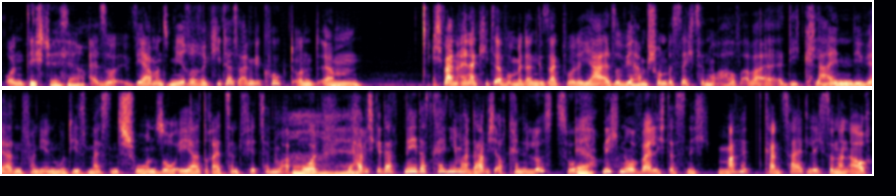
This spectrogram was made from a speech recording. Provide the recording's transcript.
Und Richtig, ja. Also wir haben uns mehrere Kitas angeguckt und ähm, ich war in einer Kita, wo mir dann gesagt wurde, ja, also wir haben schon bis 16 Uhr auf, aber die Kleinen, die werden von ihren Muttis meistens schon so eher 13, 14 Uhr abgeholt. Ah, ja. Da habe ich gedacht, nee, das kann ich nicht machen, da habe ich auch keine Lust zu. Ja. Nicht nur, weil ich das nicht machen kann zeitlich, sondern auch,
